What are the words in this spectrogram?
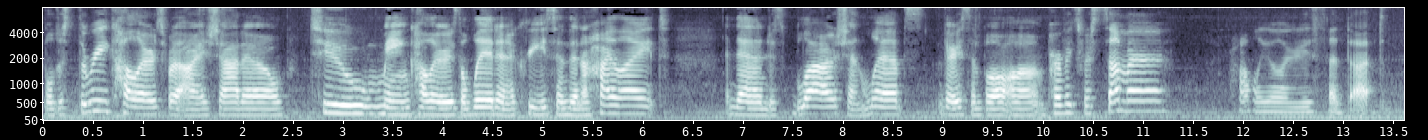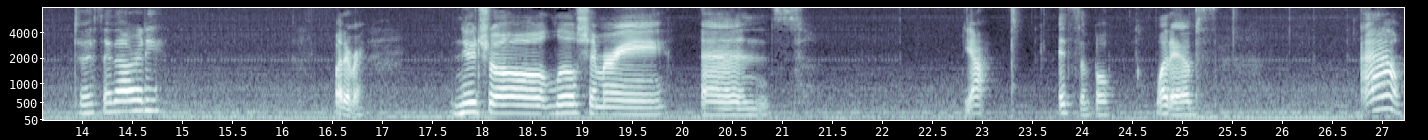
Well, just three colors for the eyeshadow. Two main colors, a lid and a crease, and then a highlight. And then just blush and lips. Very simple. Um, perfect for summer. Probably already said that. Did I say that already? Whatever. Neutral, little shimmery, and yeah, it's simple. Whatevs. Ow!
